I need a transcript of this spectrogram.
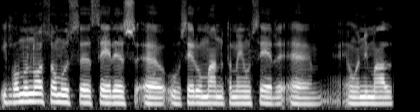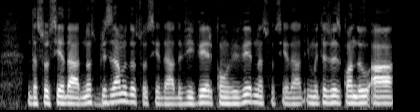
E como nós somos uh, seres, uh, o ser humano também é um ser, uh, é um animal da sociedade, nós precisamos da sociedade, viver, conviver na sociedade. E muitas vezes quando há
